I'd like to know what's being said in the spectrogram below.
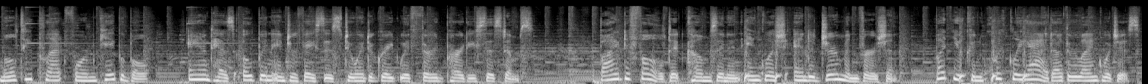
multi-platform capable, and has open interfaces to integrate with third-party systems. By default, it comes in an English and a German version, but you can quickly add other languages.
